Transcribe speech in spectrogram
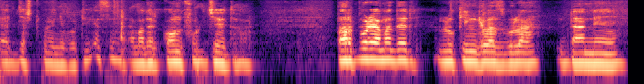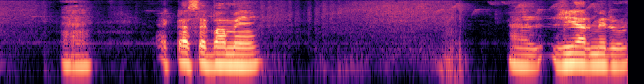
অ্যাডজাস্ট করে নেব, ঠিক আছে? আমাদের কমফোর্ট যেহেতু হয়। তারপরে আমাদের লুকিং গ্লাসগুলা ডানে হ্যাঁ একটা আছে বামে, আর রিয়ার মেরুর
